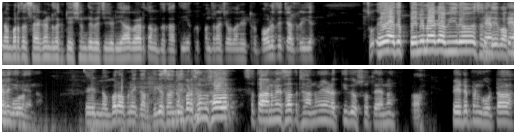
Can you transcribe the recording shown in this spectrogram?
ਨੰਬਰ ਤੇ ਸੈਕਿੰਡ ਲੋਕੇਸ਼ਨ ਦੇ ਵਿੱਚ ਜਿਹੜੀ ਆ ਵੈੜ ਤੁਹਾਨੂੰ ਦਿਖਾਤੀ ਹੈ ਕੋਈ 15 14 ਲੀਟਰ ਬੌਲੇ ਤੇ ਚੱਲ ਰਹੀ ਹੈ ਸੋ ਇਹ ਅੱਜ ਤਿੰਨ ਨਾਗਾ ਵੀਰ ਸੰਦੇਵ ਆਪਣੇ ਕੋਲ। ਤੇ ਨੰਬਰ ਆਪਣੇ ਕਰ ਦਈਏ ਸਾਂਝੇ? ਨੰਬਰ ਸੰਧੂ ਸਾਹਿਬ 9779829203 ਹਾਂ। ਪਿੰਡ ਪਨਗੋਟਾ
